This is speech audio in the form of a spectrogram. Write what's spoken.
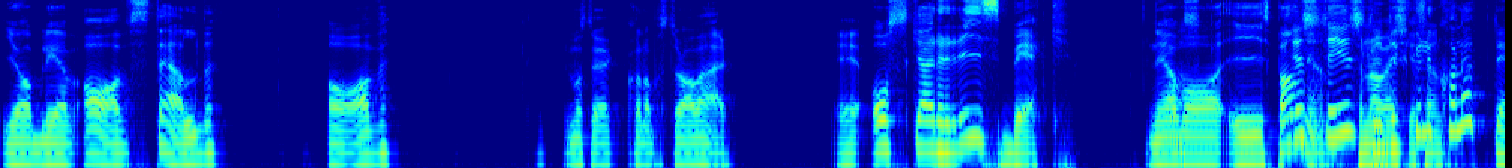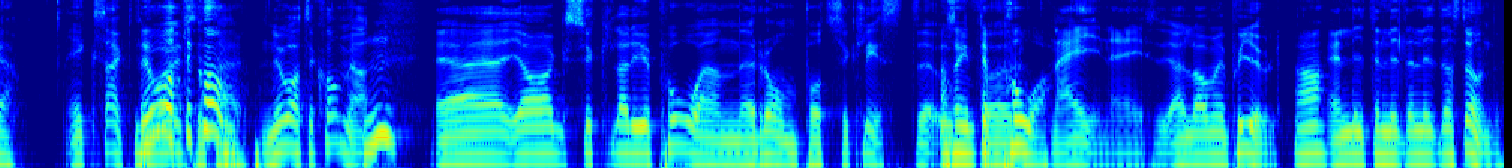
jag blev avställd av... Nu måste jag kolla på Strava här. Eh, Oskar Risbeck. När jag Oskar- var i Spanien Just det, just det. Du skulle sedan. kolla upp det. Exakt, Du återkom. Nu återkom jag. Mm. Eh, jag cyklade ju på en rompotcyklist. Alltså inte på? Nej, nej. Jag la mig på hjul. Ja. En liten, liten, liten stund.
